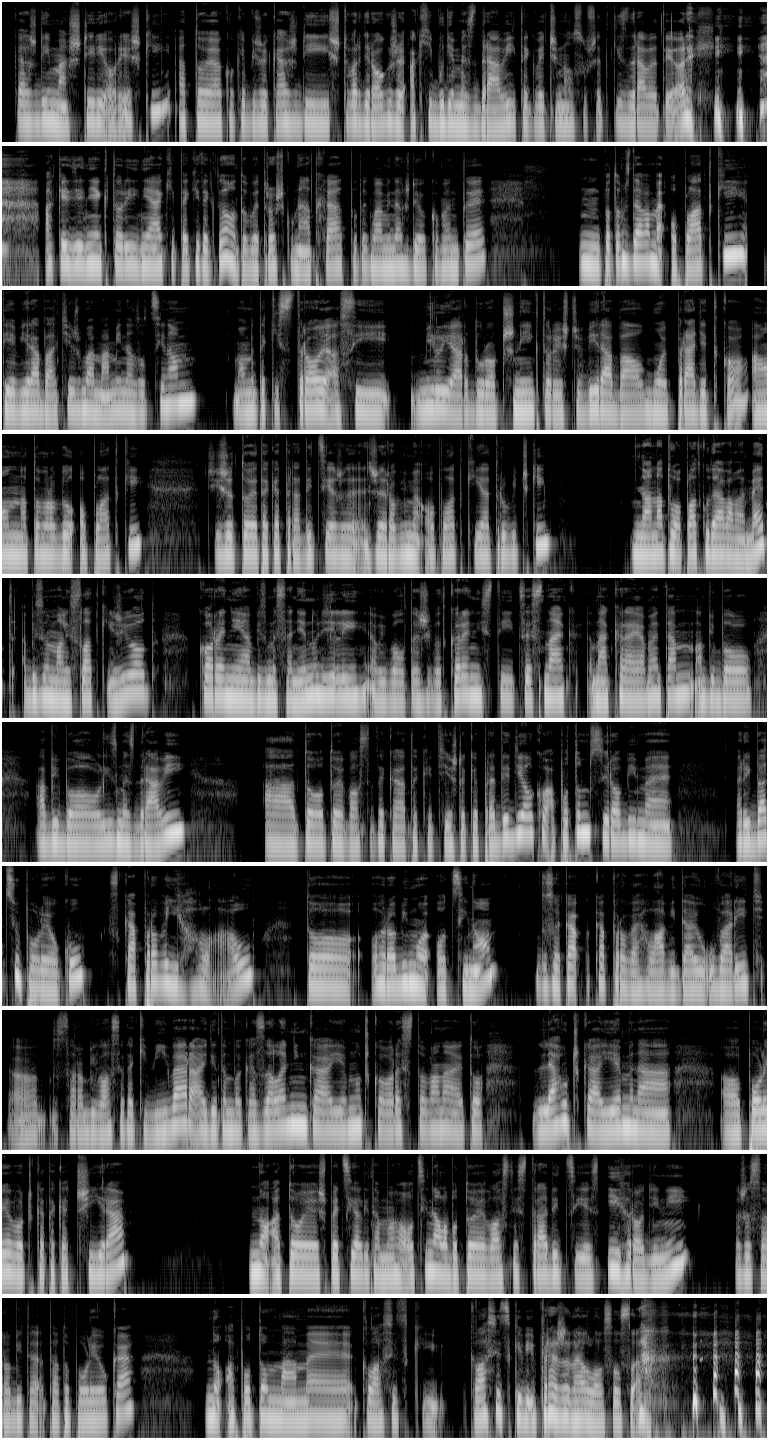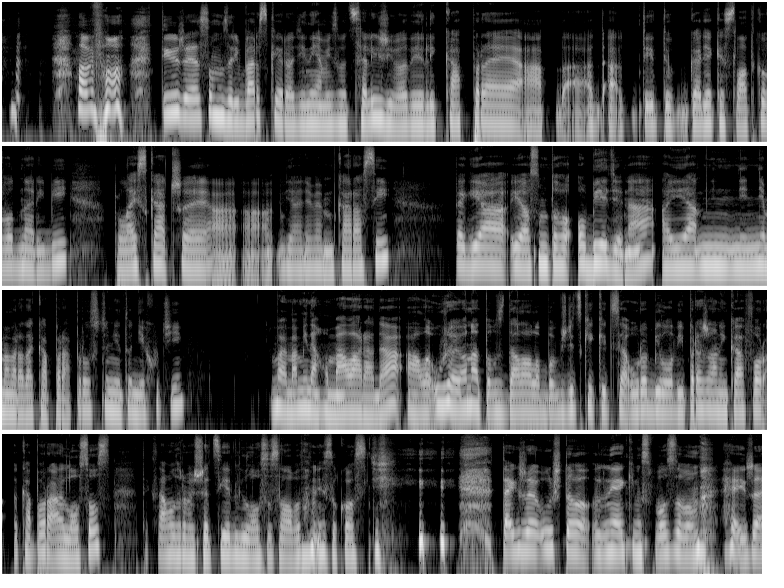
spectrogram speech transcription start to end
každý má 4 oriešky a to je ako keby, že každý štvrť rok, že aký budeme zdraví, tak väčšinou sú všetky zdravé tie orechy. A keď je niektorý nejaký taký, tak to, no, to bude trošku nádcha, to tak mamina vždy okomentuje. Mm, potom zdávame oplatky, tie vyrába tiež moja mamina s ocinom. Máme taký stroj asi miliardu ročný, ktorý ešte vyrábal môj pradetko a on na tom robil oplatky. Čiže to je taká tradícia, že, že robíme oplatky a trubičky. No a na tú oplatku dávame med, aby sme mali sladký život, korenie, aby sme sa nenudili, aby bol ten život korenistý, cesnak nakrájame tam, aby, bol, aby boli sme zdraví. A to, to je vlastne taká, také, tiež také predjedielko. A potom si robíme rybaciu polievku z kaprových hlav. To robí môj ocino. To sa kaprové hlavy dajú uvariť. A sa robí vlastne taký vývar a ide tam taká zeleninka, jemnúčko orestovaná. Je to ľahučká, jemná polievočka, taká číra. No a to je špecialita môjho ocina, lebo to je vlastne z tradície z ich rodiny, že sa robí tá, táto polievka. No a potom máme klasicky, klasicky vypraženého lososa. Lebo tým, že ja som z rybarskej rodiny a my sme celý život jedli kapre a, a, a tieto gadeké sladkovodné ryby, pleskače a, a ja neviem, karasy, tak ja, ja som toho objedená a ja ne, nemám rada kapra. Proste mne to nechutí. moja mamina ho mala rada, ale už aj ona to vzdala, lebo vždycky, keď sa urobil vypražaný kapor, kapor aj losos, tak samozrejme všetci jedli losos, alebo tam nie sú kosti. Takže už to nejakým spôsobom, hej, že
